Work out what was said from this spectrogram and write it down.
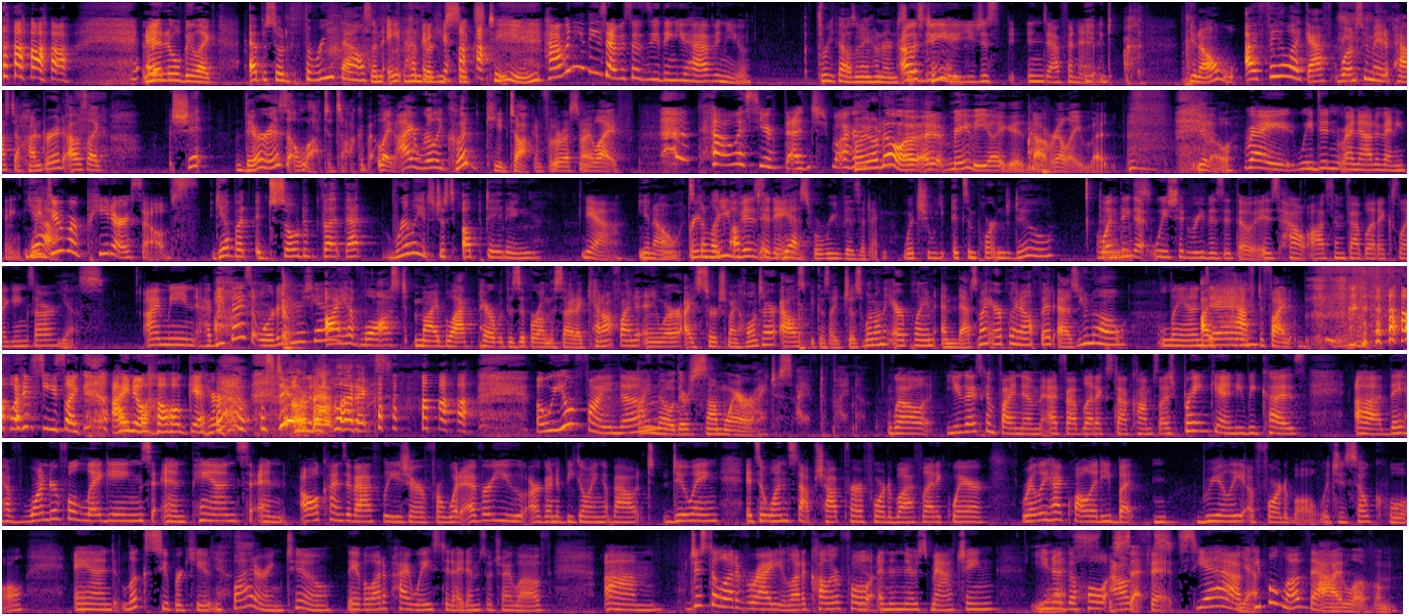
and, then it will be like episode 3816, How many of these episodes do you think you have in you? 3816. Oh, do you? You just indefinite. You know, I feel like after once we made it past 100, I was like, shit, there is a lot to talk about. Like, I really could keep talking for the rest of my life. That was your benchmark. I don't know. I, I- maybe, like, not really, but, you know. Right. We didn't run out of anything. Yeah. We do repeat ourselves. Yeah, but it's so that, that really, it's just updating. Yeah. You know, it's Re- kinda like upda- revisiting. yes, we're revisiting, which we, it's important to do. One thing that we should revisit though is how awesome Fabletics leggings are. yes, I mean, have you guys ordered yours yet? I have lost my black pair with the zipper on the side. I cannot find it anywhere. I searched my whole entire house because I just went on the airplane, and that's my airplane outfit, as you know. Landon. I have to find it. what if she's like, I know how I'll get her. Steeler Athletics. oh, you'll find them. I know they're somewhere. I just I have to find them. Well, you guys can find them at fabletics.com slash brain candy because uh, they have wonderful leggings and pants and all kinds of athleisure for whatever you are going to be going about doing. It's a one stop shop for affordable athletic wear, really high quality, but really affordable, which is so cool. And looks super cute and flattering too. They have a lot of high waisted items, which I love. Um, just a lot of variety, a lot of colorful, and then there's matching. You know the whole the outfits. Yeah, Yeah. people love that. I love them.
